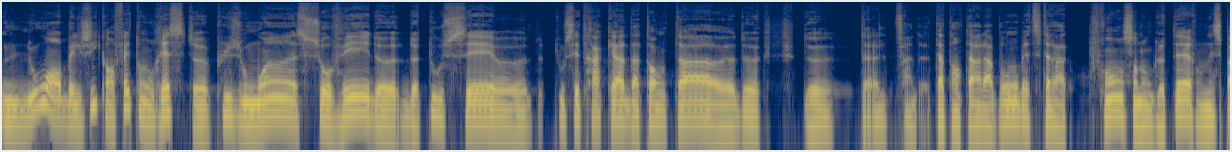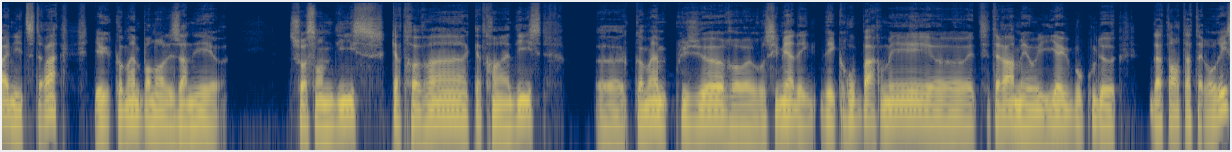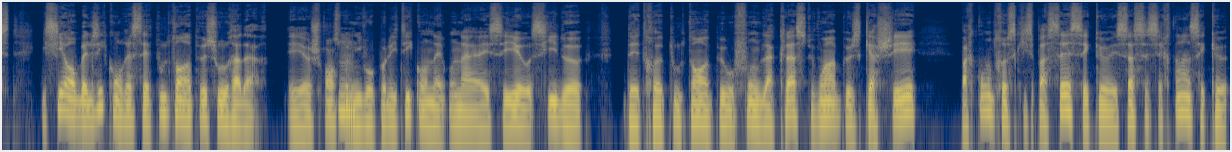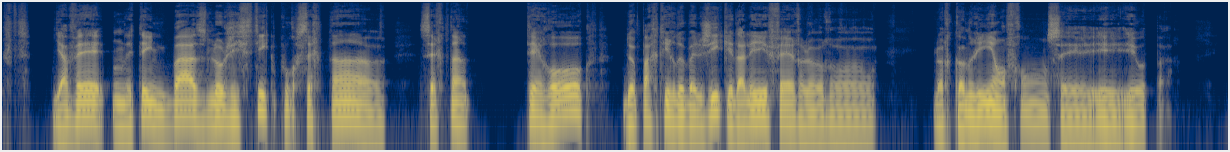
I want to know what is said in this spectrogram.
nous, en Belgique, en fait, on reste plus ou moins sauvés de, de tous ces euh, tous ces tracas d'attentats, euh, de, de d'attentats à la bombe, etc. En France, en Angleterre, en Espagne, etc. Il y a eu quand même pendant les années euh, 70, 80, 90, euh, quand même plusieurs, euh, aussi bien des, des groupes armés, euh, etc. Mais il y a eu beaucoup d'attentats terroristes. Ici en Belgique, on restait tout le temps un peu sous le radar. Et euh, je pense qu'au Mm. niveau politique, on a, on a essayé aussi de d'être tout le temps un peu au fond de la classe, tu vois, un peu se cacher. Par contre, ce qui se passait, c'est que, et ça c'est certain, c'est que il y avait, on était une base logistique pour certains, euh, certains terreaux de partir de Belgique et d'aller faire leur euh, leur conneries en France et, et, et autre part.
